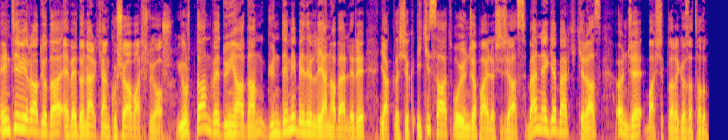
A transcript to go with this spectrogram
NTV Radyo'da eve dönerken kuşağı başlıyor. Yurttan ve dünyadan gündemi belirleyen haberleri yaklaşık 2 saat boyunca paylaşacağız. Ben Ege Berk Kiraz. Önce başlıklara göz atalım.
